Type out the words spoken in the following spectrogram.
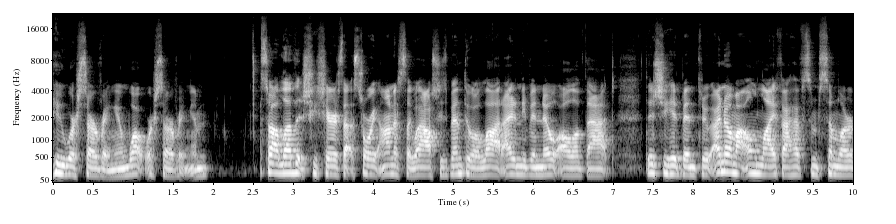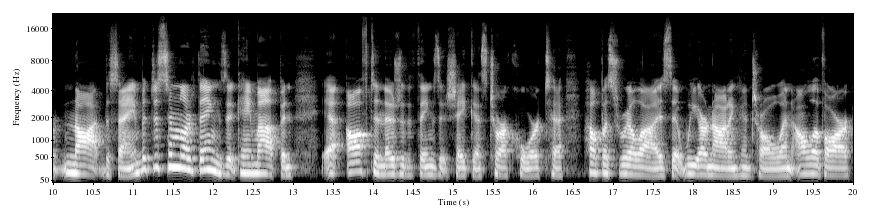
who we're serving and what we're serving. And so I love that she shares that story honestly. Wow, she's been through a lot. I didn't even know all of that that she had been through. I know in my own life I have some similar, not the same, but just similar things that came up. And eh, often those are the things that shake us to our core to help us realize that we are not in control and all of our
